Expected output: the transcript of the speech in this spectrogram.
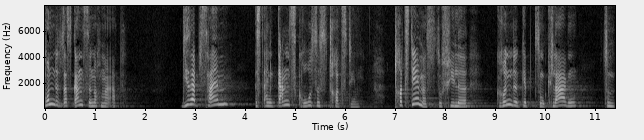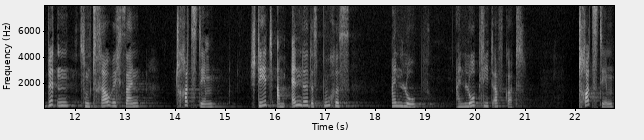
rundet das Ganze nochmal ab. Dieser Psalm ist ein ganz großes Trotzdem. Trotzdem es so viele Gründe gibt zum Klagen, zum Bitten, zum Traurigsein, trotzdem steht am Ende des Buches ein Lob, ein Loblied auf Gott. Trotzdem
